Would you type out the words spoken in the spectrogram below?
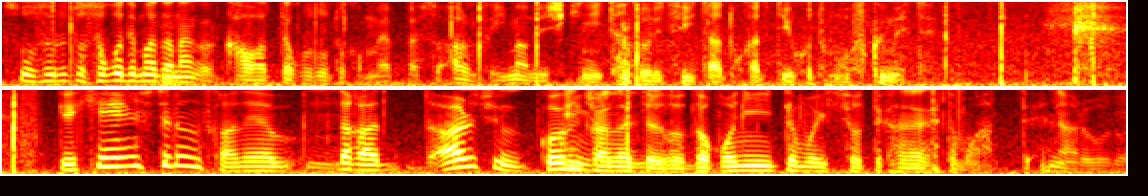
そうするとそこでまた何か変わったこととかもやっぱりあるんですか？今の意識にたどり着いたとかっていうことも含めて。激変してるんですかね、だからある種こういうふうに考えてるとどこにいても一緒って考え方もあって、なるほど、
